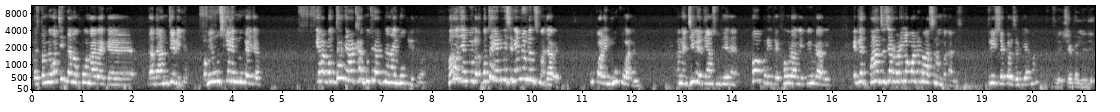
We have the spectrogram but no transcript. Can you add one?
પછી તમને ઓચિંતાનો ફોન આવે કે, દાદા અંતેડી જાય તમે મુશ્કેલી મુકાઈ જાવ એવા બધાને આખા ગુજરાતના નાય મોકલી દેવા હરોજ એમ્બ્યુલન્સ બધા એડમિશન એમ્બ્યુલન્સમાં જ આવે. ઉપાડીને મૂકવાના. અને જીવે ત્યાં સુધી એને ટોપ રીતે ખવડાવી પીવડાવી. એટલે પાંચ હજાર વડીલો માટેનો આશ્રમ બનાવી છે. ત્રીસ એકર જગ્યામાં. સેકન્ડ લીધી.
